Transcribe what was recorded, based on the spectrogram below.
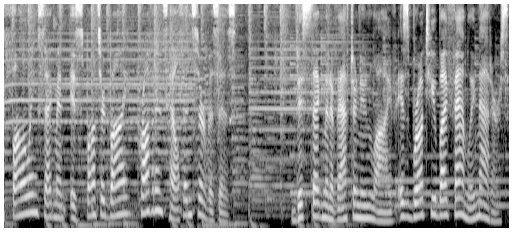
following segment is sponsored by Providence Health and Services. This segment of Afternoon Live is brought to you by Family Matters.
